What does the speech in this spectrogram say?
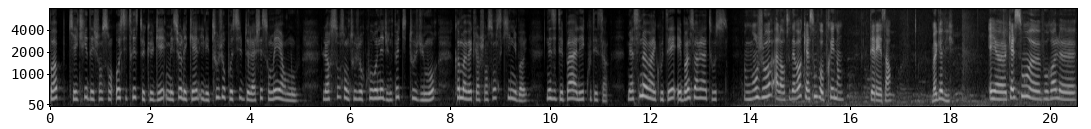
pop qui écrit des chansons aussi tristes que gays, mais sur lesquelles il est toujours possible de lâcher son meilleur move. Leurs sons sont toujours couronnés d'une petite touche d'humour, comme avec leur chanson Skinny Boy. N'hésitez pas à aller écouter ça. Merci de m'avoir écouté et bonne soirée à tous. Donc, bonjour, alors tout d'abord, quels sont vos prénoms? Teresa. Magali. Et euh, quels sont euh, vos rôles euh,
